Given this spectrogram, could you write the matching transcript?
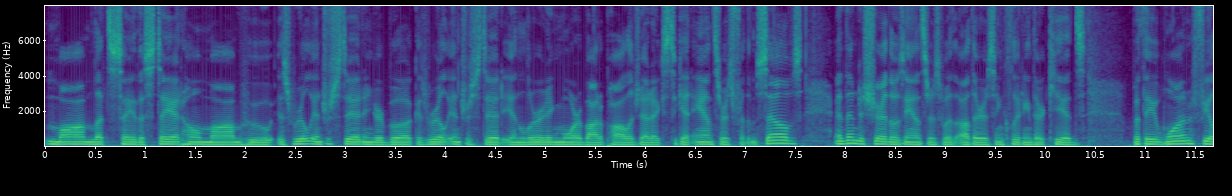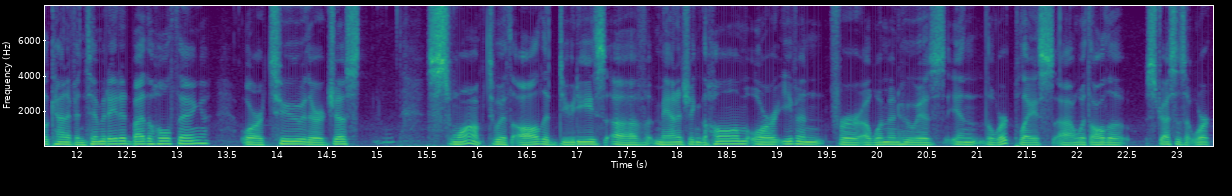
mom, let's say the stay at home mom who is real interested in your book, is real interested in learning more about apologetics to get answers for themselves and then to share those answers with others, including their kids? But they, one, feel kind of intimidated by the whole thing, or two, they're just swamped with all the duties of managing the home, or even for a woman who is in the workplace uh, with all the stresses at work.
